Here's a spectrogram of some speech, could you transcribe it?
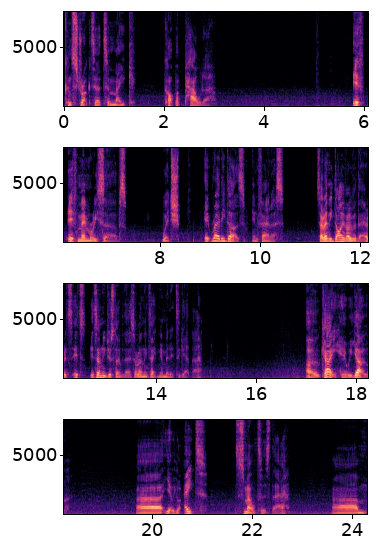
constructor to make copper powder. If if memory serves, which it rarely does, in fairness. So let me dive over there. It's it's it's only just over there, so it'll only take me a minute to get there. Okay, here we go. Uh, yeah, we've got eight smelters there. Um,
